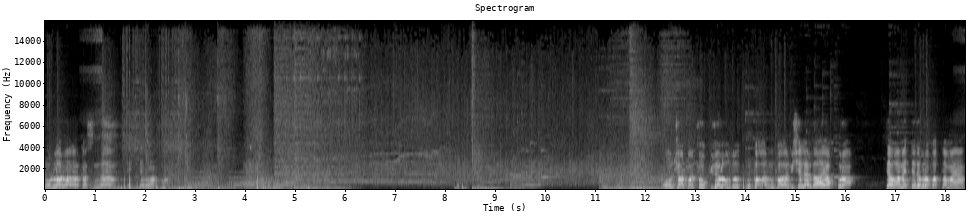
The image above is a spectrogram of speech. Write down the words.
Morlar var arkasında. Bekle bırakma. On çarpan çok güzel oldu. Kupalar mupalar bir şeyler daha yap bura. Devam et de bura patlamaya.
